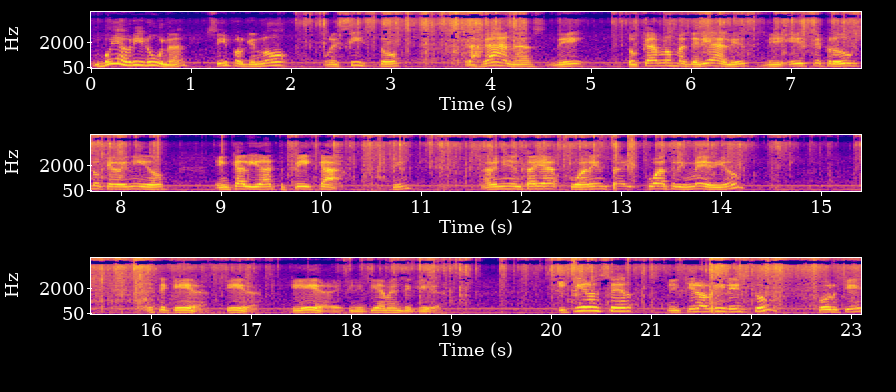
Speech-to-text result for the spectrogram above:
voy a abrir una, ¿sí? Porque no resisto las ganas de tocar los materiales de este producto que ha venido en calidad PK. Ha venido en talla 44 y medio. Este queda, queda, queda, definitivamente queda. Y quiero hacer, eh, quiero abrir esto porque,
